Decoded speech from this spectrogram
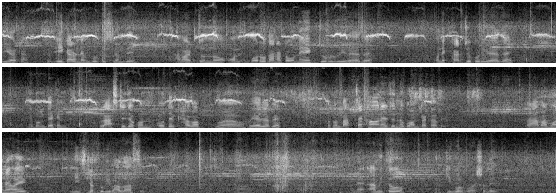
ইয়াটা। তো এই কারণে আমি বলতেছিলাম যে আমার জন্য বড় দানাটা অনেক জরুরি হয়ে যায়, অনেক কার্যকরী হয়ে যায়। এবং দেখেন লাস্টে যখন ওদের খাওয়া হয়ে যাবে, তখন বাচ্চা খাওয়ানোর জন্য গমটা খাবে। তা আমার মনে হয় মিক্সটা খুবই ভালো আছে। মানে আমি তো, কি বলব আসলে অত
